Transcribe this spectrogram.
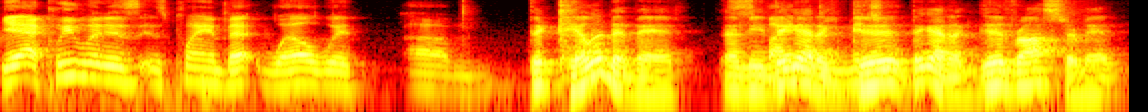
Yeah, Cleveland is is playing bet well with um They're killing it, man. I mean, they got a D. Mitchell. good, they got a good roster, man.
